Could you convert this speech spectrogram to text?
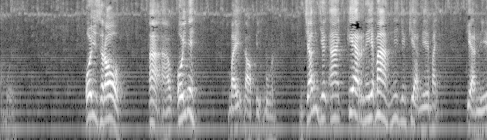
ក1អ៊ុយ0អាអ៊ុយនេះ3ដល់2 4អញ្ចឹងយើងអាចគណនាបាននេះយើងគណនាមិនគណនា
